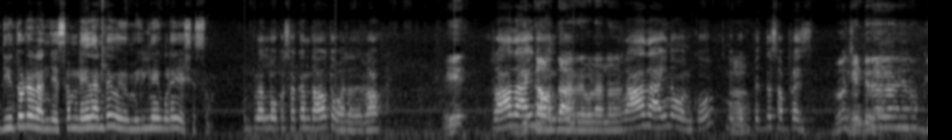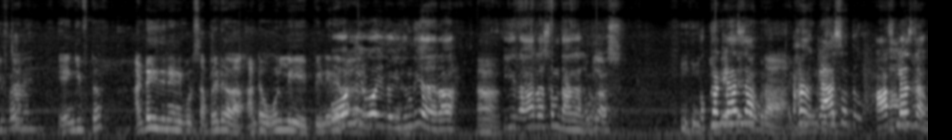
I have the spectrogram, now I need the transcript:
దీంతో రన్ చేస్తాం. లేదంటే మిగిలినవి కూడా చేసేస్తాం. ఇప్పుడు ఒక సగం తాగుతాం రా- రా. ఏ రాదు ఎవడన్నా రాదు అయినావు అనుకో. నీకు ఒక పెద్ద సర్ప్రైజ్ ఏం గిఫ్ట్ అంటే ఇది నేను ఇప్పుడు సపరేట్ కదా. అంటే ఓన్లీ పిండి ఓన్లీ ఓ ఇది ఇది ఉంది కదా రా. ఈ రా రసం తాగాలి. గ్లాస్ ఒక్క గ్లాస్ గ్లాస్ వద్దు. హాఫ్ గ్లాస్ తాగు.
